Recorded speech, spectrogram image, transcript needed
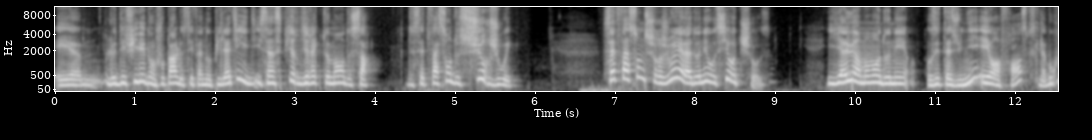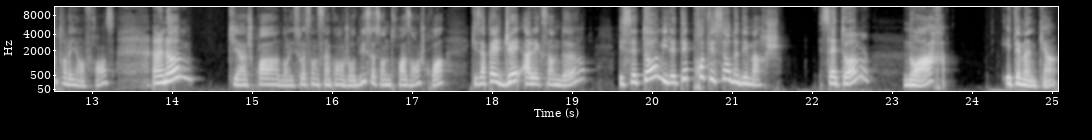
Et euh, le défilé dont je vous parle de Stefano Pilati, il, il s'inspire directement de ça, de cette façon de surjouer. Cette façon de surjouer, elle a donné aussi autre chose. Il y a eu un moment donné aux États-Unis et en France, parce qu'il a beaucoup travaillé en France, un homme qui a, je crois, dans les 65 ans aujourd'hui, 63 ans, je crois, qui s'appelle Jay Alexander. Et cet homme, il était professeur de démarche. Cet homme, noir, était mannequin.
